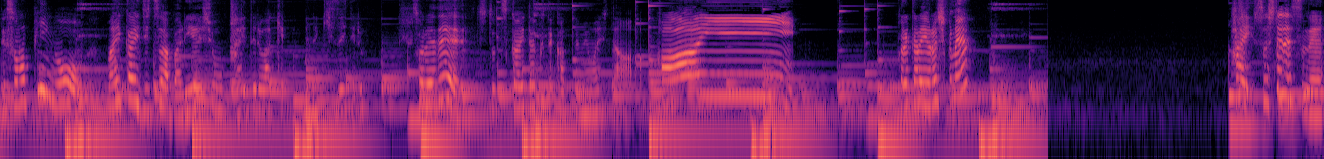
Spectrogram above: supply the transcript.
でそのピンを毎回実はバリエーションを変えてるわけ。みんな気づいてる？それでちょっと使いたくて買ってみました。かわいい！これからよろしくね。はいそしてですね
